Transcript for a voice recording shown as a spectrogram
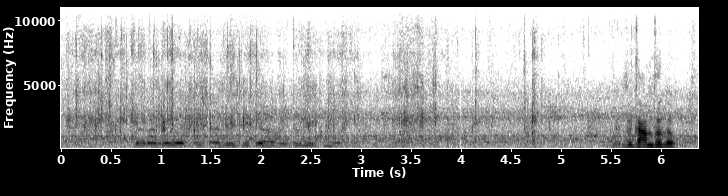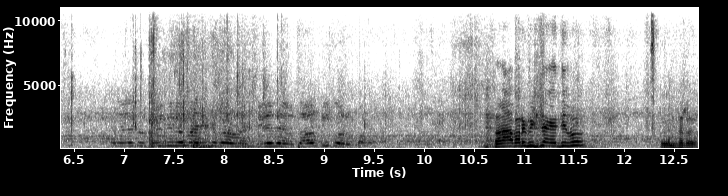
পয়সা দিয়ে দিতে হবে এটা হলো কি আছে একটু গামছা দাও তাহলে তো দুই দিনও মারি দিতে পারব না ছিঁড়ে দেবে তাও কি আবার বিট লাগাই দিব। দাও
